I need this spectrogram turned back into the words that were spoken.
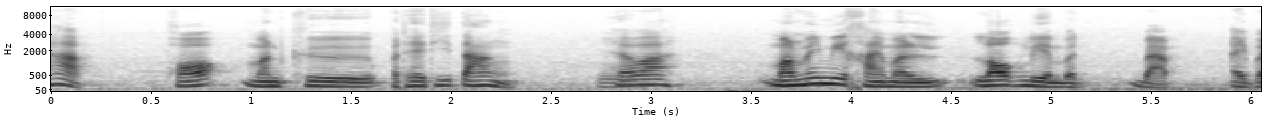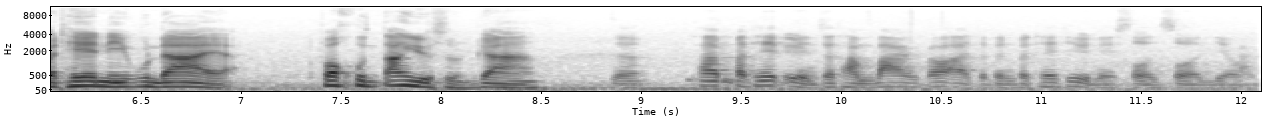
ยาก เพราะมันคือประเทศที่ตั้งใช่ปะมันไม่มีใครมาลอกเรียนแบบแบบไอ้ประเทศนี้คุณได้อะเพราะคุณตั้งอยู่ศูนย์กลางนะ ถ้าประเทศอื่นจะทำบ้างก็อาจจะเป็นประเทศที่อยู่ในโซนโซนเดียวกัน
